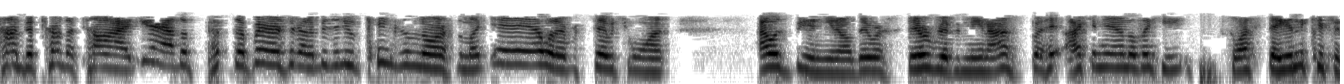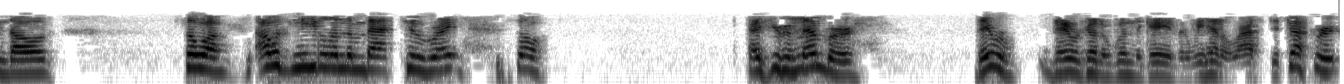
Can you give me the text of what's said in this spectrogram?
time to turn the tide. Yeah, the the Bears are gonna be the new kings of the north. I'm like, yeah, whatever. Say what you want. I was being, you know, they were they were ripping me, and I but I can handle the heat, so I stay in the kitchen, dog. So uh, I was needling them back too, right? So as you remember, they were they were going to win the game, and we had a last ditch effort.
